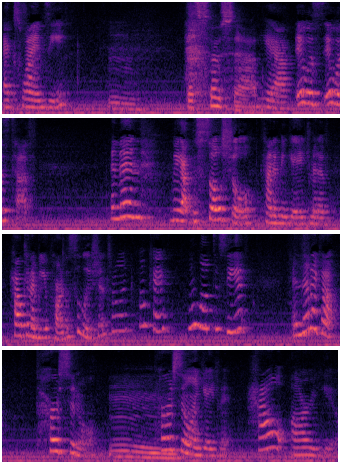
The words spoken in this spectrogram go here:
X, Y, and Z? Mm. That's so sad. Yeah, it was it was tough. And then we got the social kind of engagement of how can I be a part of the solution? So we're like, okay, we'd love to see it. And then I got personal, Mm. personal engagement. How are you?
